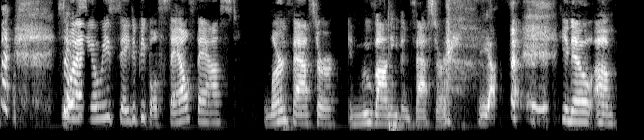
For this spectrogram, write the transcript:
so yes. I always say to people, fail fast, learn faster, and move on even faster. Yeah. you know, um,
